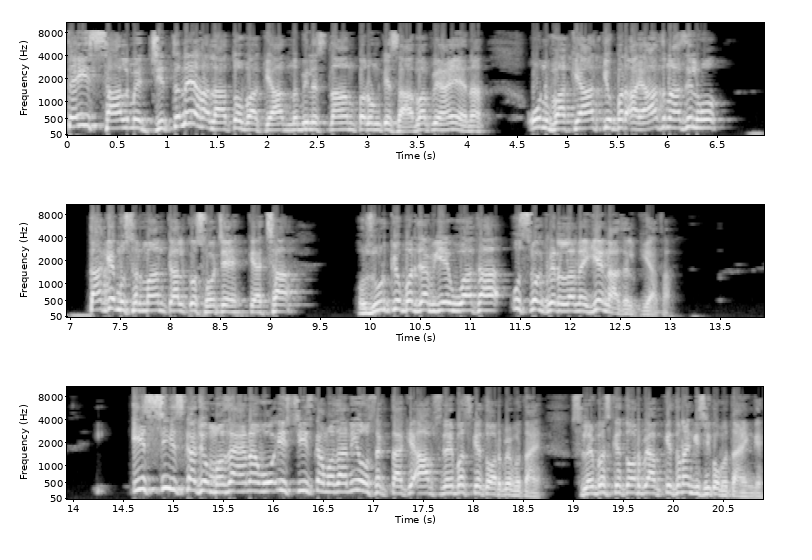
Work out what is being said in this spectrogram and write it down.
تیئیس سال میں جتنے حالات و واقعات نبی الاسلام پر ان کے صحابہ پہ آئے ہیں نا، ان واقعات کے اوپر آیات نازل ہو تاکہ مسلمان کل کو سوچیں کہ اچھا حضور کے اوپر جب یہ ہوا تھا، اس وقت پھر اللہ نے یہ نازل کیا تھا۔ اس چیز کا جو مزہ ہے نا، وہ اس چیز کا مزہ نہیں ہو سکتا کہ آپ سلیبس کے طور پہ بتائیں۔ سلیبس کے طور پہ آپ کتنا کسی کو بتائیں گے؟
